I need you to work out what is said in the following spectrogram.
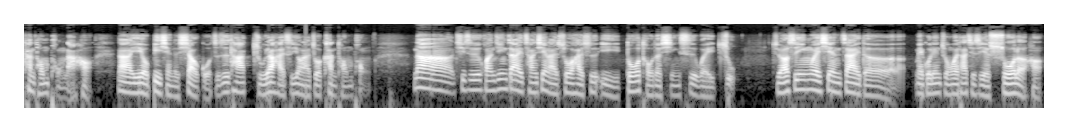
抗通膨啦哈。那也有避险的效果，只是它主要还是用来做看通膨。那其实黄金在长线来说，还是以多头的形式为主，主要是因为现在的美国联准会，它其实也说了哈，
